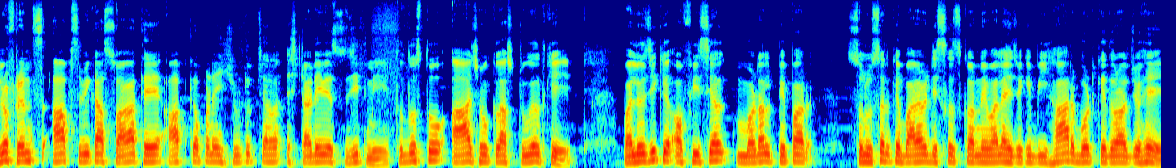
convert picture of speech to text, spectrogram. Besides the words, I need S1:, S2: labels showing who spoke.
S1: Hello friends, आप सभी का स्वागत है आपके अपने YouTube channel study with Sujit में। तो दोस्तों, आज हम क्लास ट्वेल्थ के बायोलॉजी के ऑफिशियल मॉडल पेपर सोल्यूशन के बारे में डिस्कस करने वाले हैं, जो कि बिहार बोर्ड के द्वारा जो है,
